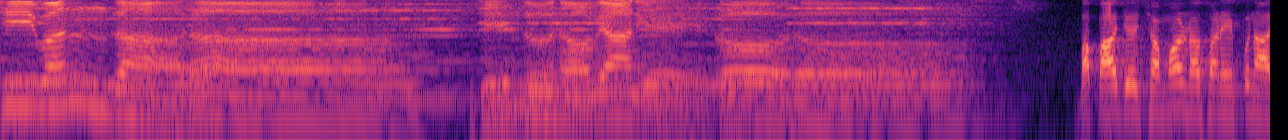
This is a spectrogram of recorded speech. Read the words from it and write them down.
जीवन जाला जेजू नव्यान येतलो बापाजेच्या मरणासाणे पुन्हा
